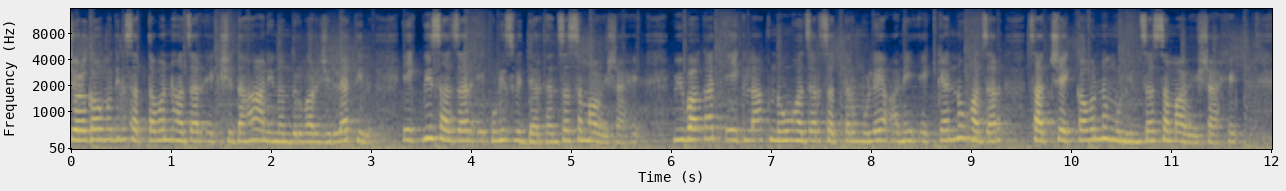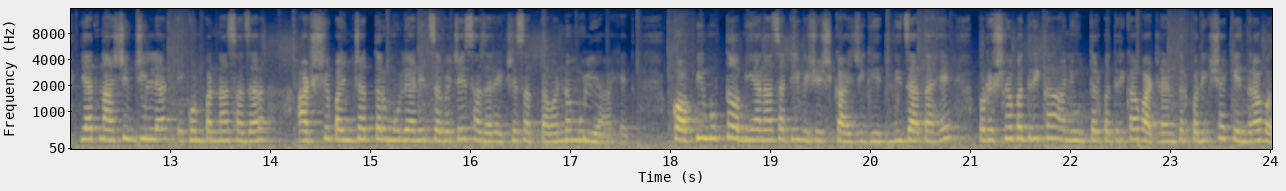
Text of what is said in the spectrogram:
जळगावमधील सत्तावन्न हजार एकशे दहा आणि नंदुरबार जिल्ह्यातील एकवीस हजार एकोणीस विद्यार्थ्यांचा समावेश आहे. विभागात एक लाख नऊ हजार सत्तर मुले आणि एक्क्याण्णव हजार सातशे एक्कावन्न मुलींचा समावेश आहे. यात नाशिक जिल्ह्यात एकोणपन्नास हजार आठशे पंच्याहत्तर मुले आणि चव्वेचाळीस हजार एकशे सत्तावन्न मुली आहेत. कॉपीमुक्त अभियानासाठी विशेष काळजी घेतली जात आहे. प्रश्नपत्रिका आणि उत्तरपत्रिका वाटल्यानंतर परीक्षा केंद्रावर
